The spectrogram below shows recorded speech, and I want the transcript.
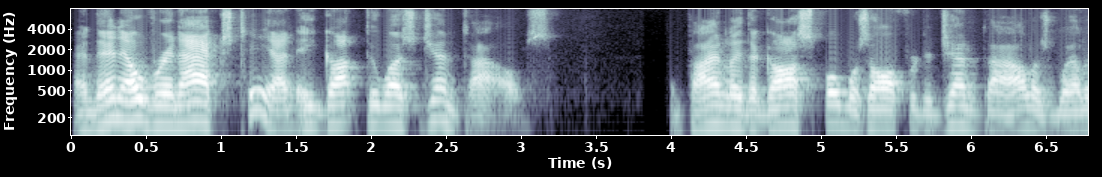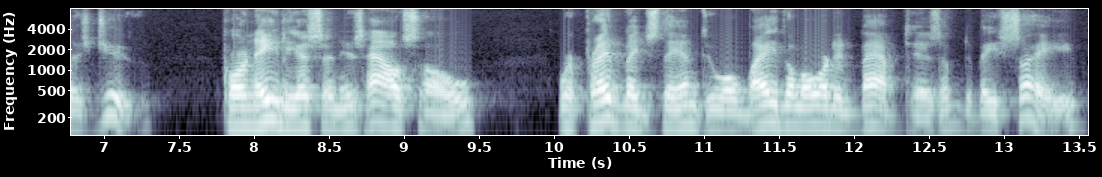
And then over in Acts 10, he got to us Gentiles. And finally, the gospel was offered to Gentile as well as Jew. Cornelius and his household were privileged then to obey the Lord in baptism, to be saved,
